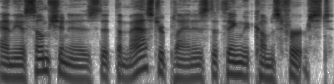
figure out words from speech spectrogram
and the assumption is that the master plan is the thing that comes first.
